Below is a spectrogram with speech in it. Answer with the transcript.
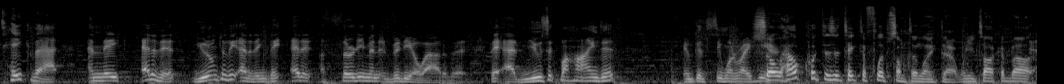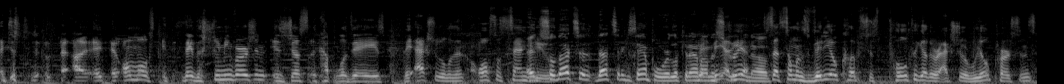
take that and they edit it. You don't do the editing, they edit a 30 minute video out of it. They add music behind it. You can see one right here. So how quick does it take to flip something like that when you talk about? It just uh, it, it almost they, the streaming version is just a couple of days. They actually will then also send And you. so that's a, that's an example we're looking at on the yeah, screen yeah. of. So that someone's video clips just pulled together actually real persons,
